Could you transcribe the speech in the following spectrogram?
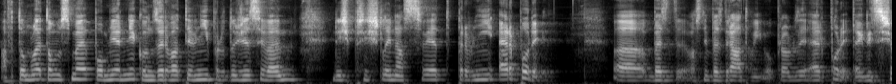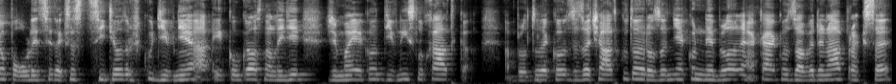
A v tomhle tom jsme poměrně konzervativní, protože si vem, když přišli na svět první AirPody, bez, vlastně bezdrátový, opravdu ty Airpody. Tak když jsi šel po ulici, tak se cítil trošku divně a i koukal na lidi, že mají jako divný sluchátka. A bylo to jako ze začátku to rozhodně jako nebyla nějaká jako zavedená praxe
